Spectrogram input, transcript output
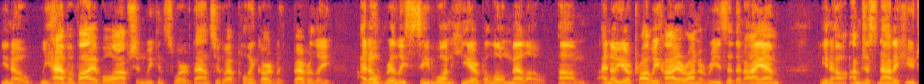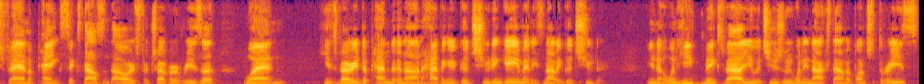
You know, we have a viable option we can swerve down to at point guard with Beverley. I don't really see one here below Melo. Um, I know you're probably higher on Ariza than I am. You know, I'm just not a huge fan of paying six thousand dollars for Trevor Ariza when he's very dependent on having a good shooting game and he's not a good shooter. You know, when he makes value, it's usually when he knocks down a bunch of threes.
